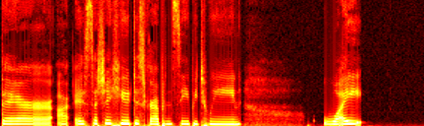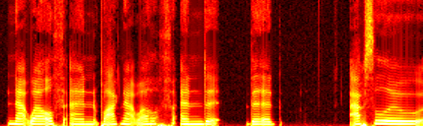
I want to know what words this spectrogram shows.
there are, is such a huge discrepancy between white net wealth and black net wealth and the absolute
